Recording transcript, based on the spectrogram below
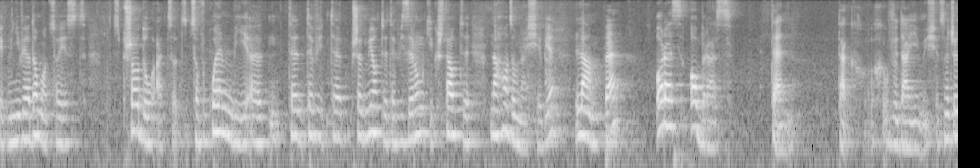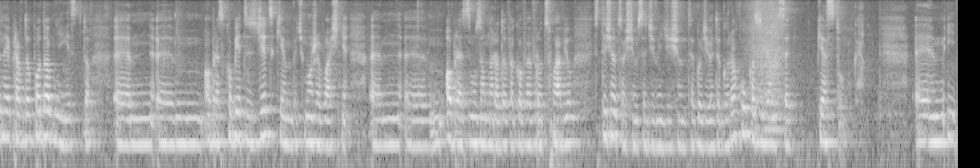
jakby nie wiadomo, co jest z przodu, a co, co w głębi. E, Te, te, te przedmioty, te wizerunki, kształty nachodzą na siebie, lampę oraz obraz ten. Tak wydaje mi się. Znaczy najprawdopodobniej jest to em, em, obraz kobiety z dzieckiem, być może właśnie em, obraz z Muzeum Narodowego we Wrocławiu z 1899 roku, ukazujący piastunkę. I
